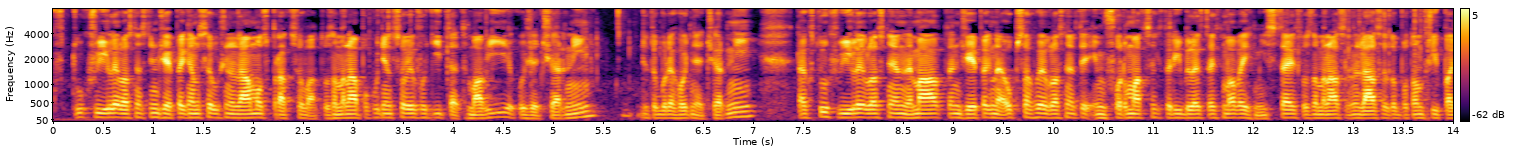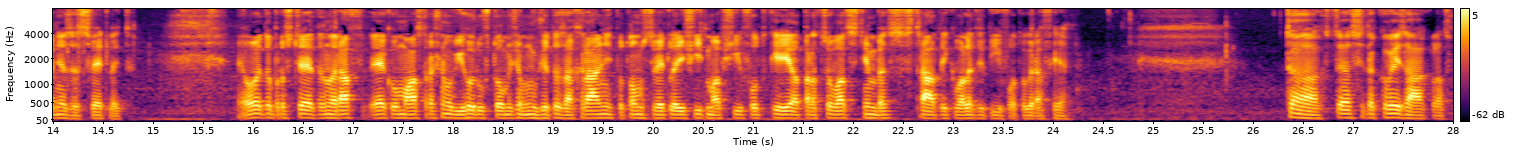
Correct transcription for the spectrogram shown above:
v tu chvíli vlastně s tím JPEGem se už nedá moc pracovat. To znamená, pokud něco vyfotíte tmavý, jakože černý, že to bude hodně černý, tak v tu chvíli vlastně nemá, ten JPEG neobsahuje vlastně ty informace, které byly v těch tmavých místech, to znamená, nedá se to potom případně zesvětlit. Jo, je to prostě, ten RAV jako má strašnou výhodu v tom, že můžete zachránit potom světlejší, tmavší fotky a pracovat s tím bez ztráty kvality té fotografie. Tak, to je asi takový základ.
